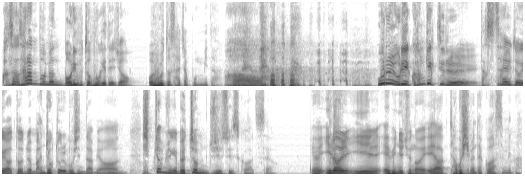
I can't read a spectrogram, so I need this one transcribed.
항상 사람 보면 머리부터 보게 되죠. 얼굴도 살짝 봅니다. 어. 오늘 우리 관객들을 딱 스타일적인 어떤 좀 만족도를 보신다면 10점 중에 몇 점 주실 수 있을 것 같으세요? 1월 2일 에비뉴 주노 예약 잡으시면 될 것 같습니다.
